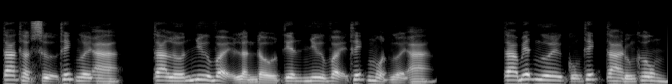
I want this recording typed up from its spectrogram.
ta thật sự thích ngươi à, ta lớn như vậy lần đầu tiên như vậy thích một người à. Ta biết ngươi cũng thích ta đúng không?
